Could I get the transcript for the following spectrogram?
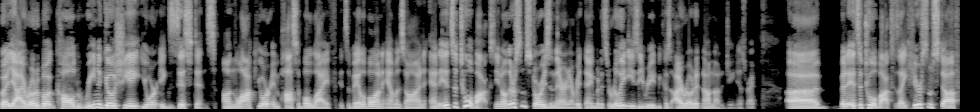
but yeah, I wrote a book called Renegotiate Your Existence Unlock Your Impossible Life. It's available on Amazon and it's a toolbox. You know, there's some stories in there and everything, but it's a really easy read because I wrote it and I'm not a genius, right? Uh, but it's a toolbox. It's like, here's some stuff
